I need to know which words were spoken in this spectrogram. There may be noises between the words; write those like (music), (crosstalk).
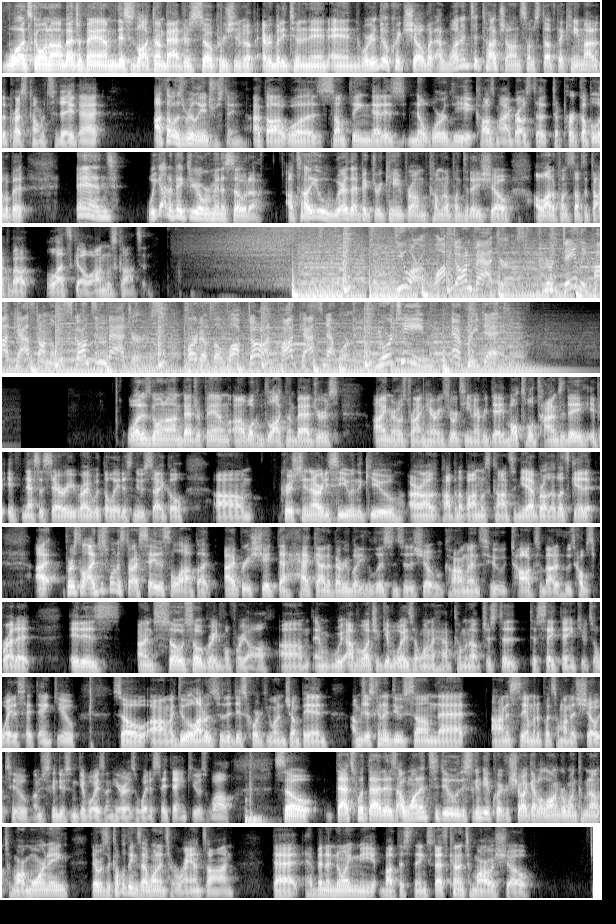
What's going on, Badger fam? This is Locked On Badgers. So appreciative of everybody tuning in. And we're going to do a quick show, but I wanted to touch on some stuff that came out of the press conference today that I thought was really interesting. I thought was something that is noteworthy. It caused my eyebrows to, to perk up a little bit. And we got a victory over Minnesota. I'll tell you where that victory came from coming up on today's show. A lot of fun stuff to talk about. Let's go on Wisconsin. You are Locked On Badgers, your daily podcast on the Wisconsin Badgers, part of the Locked On Podcast Network. Your team every day. What is going on, Badger fam? Uh, welcome to Locked On Badgers. I'm your host, Ryan Herrings, your team every day, multiple times a day if, if necessary, right, with the latest news cycle. Um, Christian, I already see you in the queue, are popping up on Wisconsin. Yeah, brother, let's get it. I first of all, I just want to start. I say this a lot, but I appreciate the heck out of everybody who listens to the show, who comments, who talks about it, who's helped spread it. It is. I'm so so grateful for y'all. Um, and we have a bunch of giveaways I want to have coming up just to to say thank you. It's a way to say thank you. So um, I do a lot of this through the Discord. If you want to jump in, I'm just gonna do some that honestly I'm gonna put some on the show too. I'm just gonna do some giveaways on here as a way to say thank you as well. So that's what that is. I wanted to do this is going to be a quicker show. I got a longer one coming out tomorrow morning. There was a couple things I wanted to rant on that have been annoying me about this thing. So that's kind of tomorrow's show.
